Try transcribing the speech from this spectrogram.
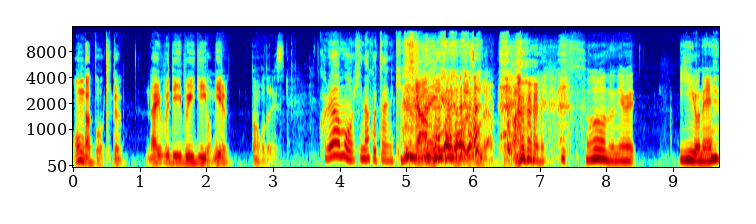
音楽を聴く。ライブ DVD を見るとのことです。これはもうひなこちゃんに聞くしいやかない。もう本当にそうだよ。そうだね。いいよね。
